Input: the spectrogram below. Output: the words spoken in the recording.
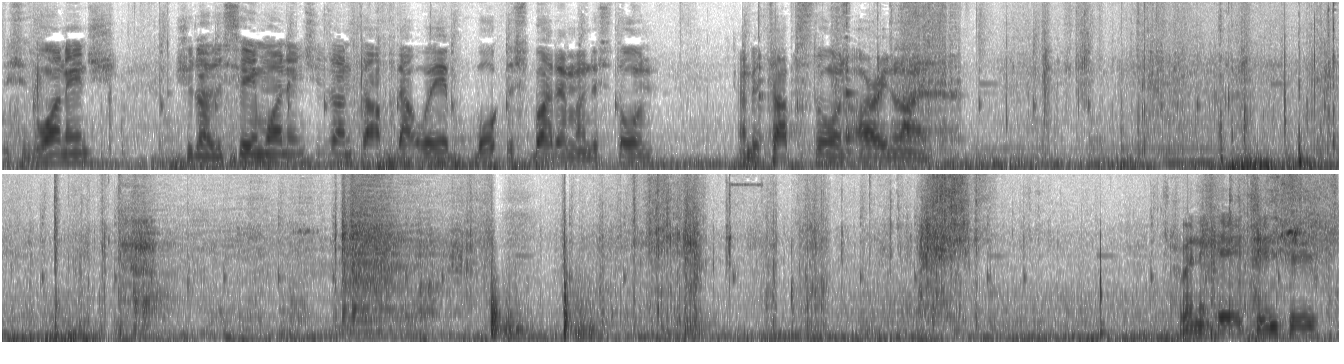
This is one inch. Should have the same one inches on top. That way both this bottom and the stone and the top stone are in line. Twenty-eight inches.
